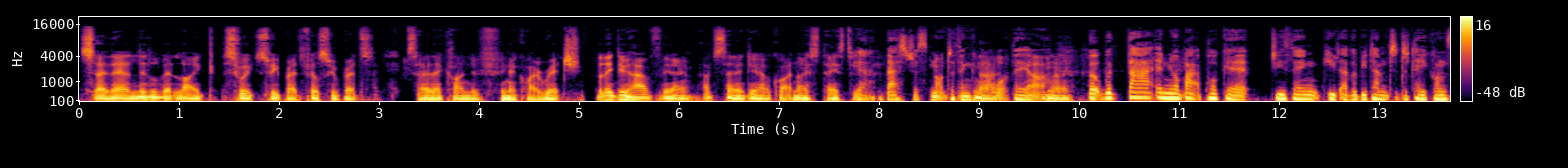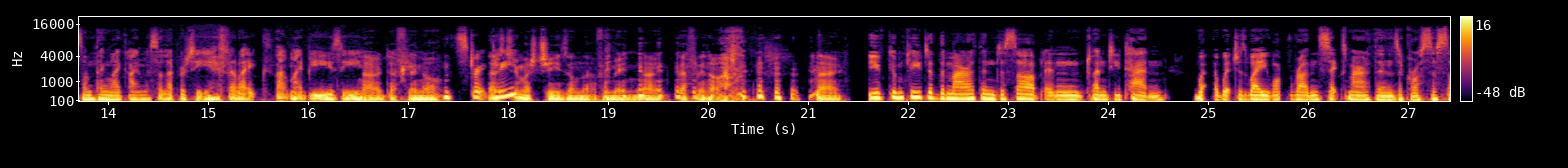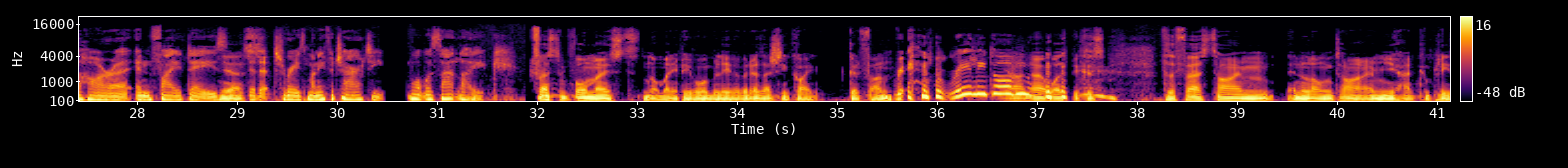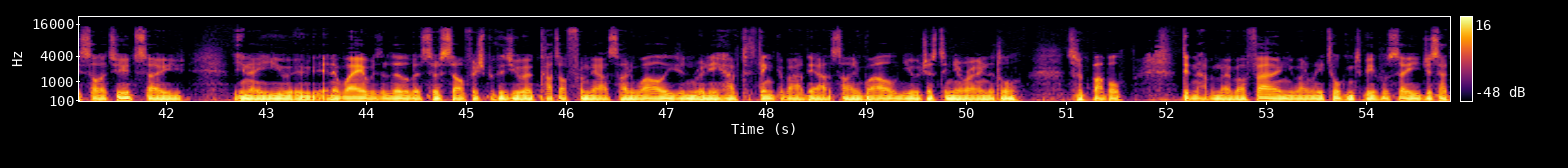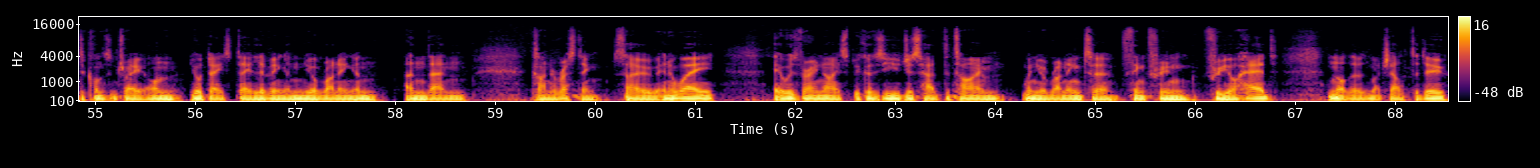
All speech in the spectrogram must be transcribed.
So they're a little bit like sweet sweetbreads, veal sweetbreads. Okay. So they're kind of you know quite rich, but they do have you know I have to say they do have quite a nice taste. Yeah, best just not to think about what they are. No. But with that in your back pocket, do you think you'd ever be tempted to take on something like I'm a celebrity? I feel like that might be easy. No, definitely not. Strictly, there's too much cheese on that for me. No, definitely not. no. You've completed the Marathon des Sables in 2010 which is where you run six marathons across the Sahara in five days. Yes. You did it to raise money for charity. What was that like? First and foremost, not many people will believe it, but it was actually quite good fun. really, Tom? Yeah, no, it was because for the first time in a long time, you had complete solitude. So, you, you know, you, in a way, it was a little bit sort of selfish because you were cut off from the outside world. You didn't really have to think about the outside world. You were just in your own little sort of bubble. Didn't have a mobile phone. You weren't really talking to people. So you just had to concentrate on your day to day living and your running and, and then kind of resting. So in a way, it was very nice because you just had the time when you're running to think through through your head. Not that there was much else to do,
